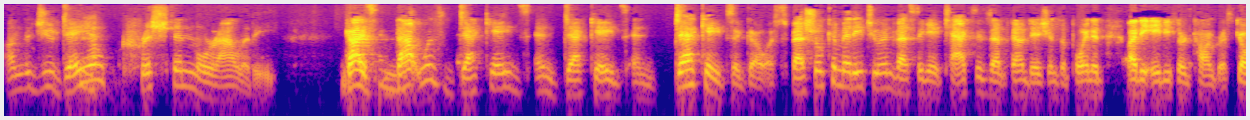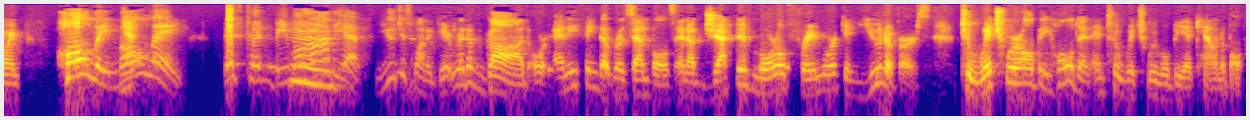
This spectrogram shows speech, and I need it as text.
on the Judeo Christian morality. Guys, that was decades and decades and decades ago. A special committee to investigate tax exempt foundations appointed by the 83rd Congress going, Holy moly! This couldn't be more Hmm. obvious. You just want to get rid of God or anything that resembles an objective moral framework and universe to which we're all beholden and to which we will be accountable.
